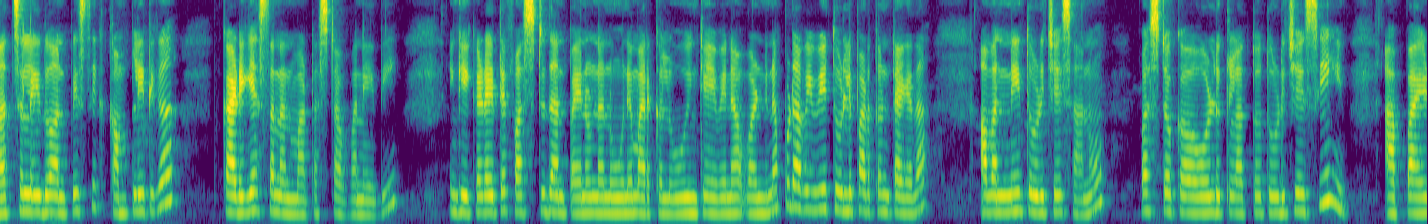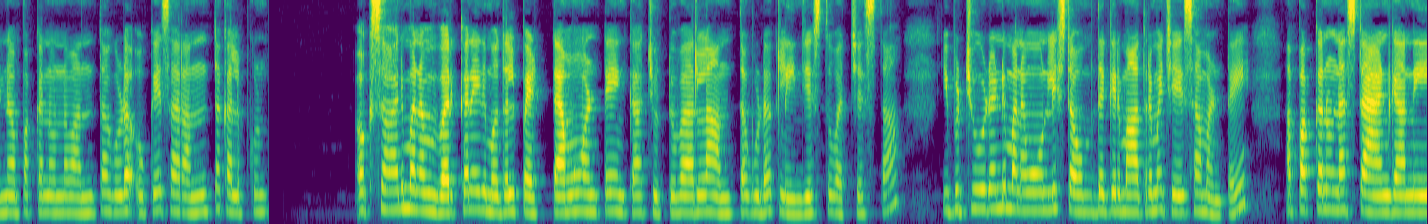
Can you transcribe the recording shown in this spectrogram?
నచ్చలేదు అనిపిస్తే కంప్లీట్గా కడిగేస్తాను అనమాట స్టవ్ అనేది. ఇంక ఇక్కడైతే ఫస్ట్ దానిపైన ఉన్న నూనె మరకలు ఇంకా ఏవైనా వండినప్పుడు అవి ఇవి తుళ్ళి పడుతుంటాయి కదా అవన్నీ తుడిచేసాను ఫస్ట్ ఒక ఓల్డ్ క్లాత్తో తుడిచేసి ఆ పైన పక్కన ఉన్నవంతా కూడా ఒకేసారి అంతా కలుపుకుంటూ ఒకసారి మనం వర్క్ అనేది మొదలు పెట్టాము అంటే ఇంకా చుట్టువారలా అంతా కూడా క్లీన్ చేస్తూ వచ్చేస్తా. ఇప్పుడు చూడండి మనం ఓన్లీ స్టవ్ దగ్గర మాత్రమే చేసామంటే ఆ పక్కనున్న స్టాండ్ కానీ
